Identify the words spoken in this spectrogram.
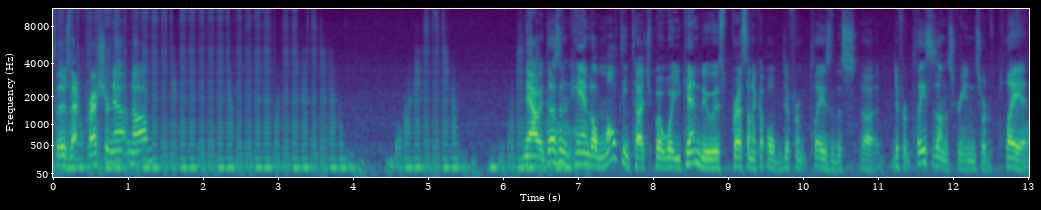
So there's that pressure knob. Now it doesn't handle multi-touch, but what you can do is press on a couple different plays of this, uh, different places on the screen and sort of play it.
